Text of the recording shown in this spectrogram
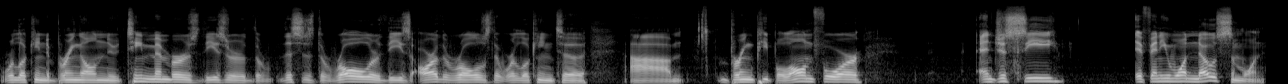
We're looking to bring on new team members. These are the this is the role, or these are the roles that we're looking to um, bring people on for, and just see if anyone knows someone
